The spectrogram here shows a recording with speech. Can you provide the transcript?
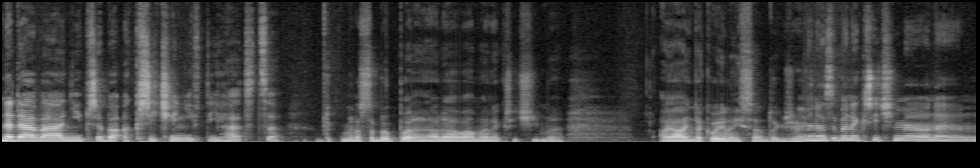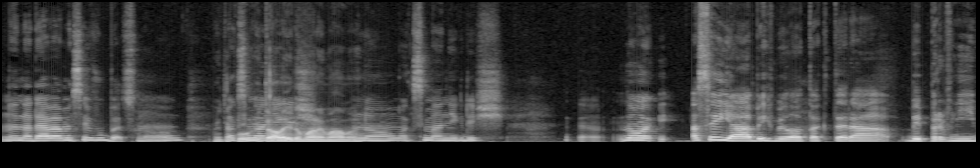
nadávání třeba a křičení v té hádce? Tak my na sebe úplně nenadáváme, nekřičíme. A já ani takový nejsem, takže My na sebe nekřičíme a ne, nenadáváme si vůbec, no. my takovou maximálně Itálii když- doma nemáme. No, maximálně když... No, asi já bych byla ta, která by první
